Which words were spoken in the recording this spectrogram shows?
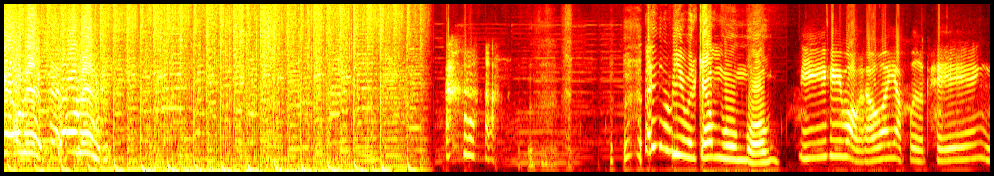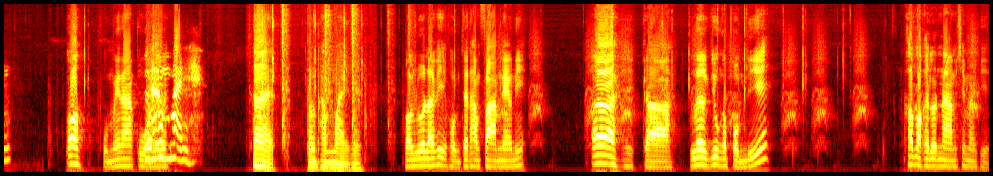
ยเอาพี่เอาพี่ไอ้เหี้ยพี่มันแก้มมุมผมๆนี่พี่บอกแล้วว่าอย่าเปิดเพลงอ๋อผมไม่น่ากลัวเลเริ่ยมใหม่ ใช่ต้องทำใหม่เลยผมรู้แล้วพี่ผมจะทำฟาร์มแนวนี้ เออกาเลิกยุ่งกับผมดิ เขาบอกให้รดน้ำใช่ไหมพี่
